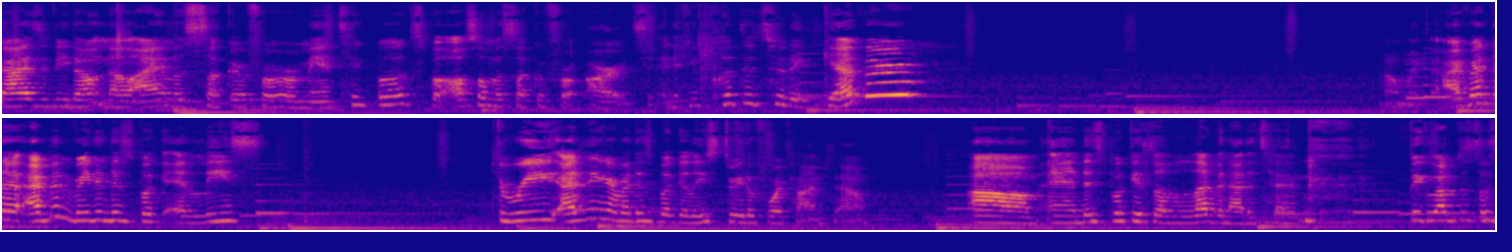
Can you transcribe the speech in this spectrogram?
guys, if you don't know, I am a sucker for romantic books, but also I'm a sucker for art. And if you put the two together, oh my god, I read that. I've been reading this book at least three. I think I read this book at least three to four times now. Um, and this book is 11 out of 10 because I'm just a,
